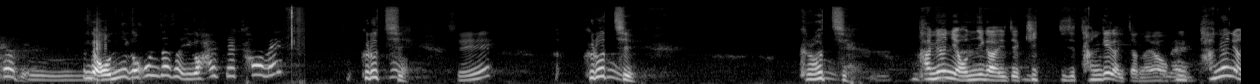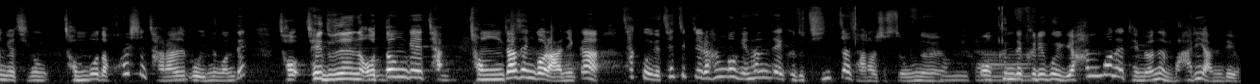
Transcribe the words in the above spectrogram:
해야 돼요 음. 근데 언니가 혼자서 이거 할 때 처음에 그렇지. 어. 네. 그렇지. 그렇지. 그렇지. 당연히 언니가 이제 기, 이제 단계가 있잖아요. 네. 그럼 당연히 언니가 지금 전보다 훨씬 잘하고 있는 건데, 저, 제 눈에는 어떤 게 자- 정자세인 걸 아니까 자꾸 이제 채찍질을 한 거긴 한데, 그래도 진짜 잘하셨어요, 오늘. 감사합니다. 어, 근데 그리고 이게 한 번에 되면은 말이 안 돼요.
